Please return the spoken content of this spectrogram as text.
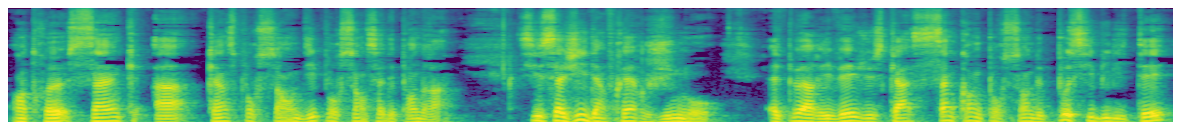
entre 5 à 15%, 10%, ça dépendra. S'il s'agit d'un frère jumeau, elle peut arriver jusqu'à 50% de possibilités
